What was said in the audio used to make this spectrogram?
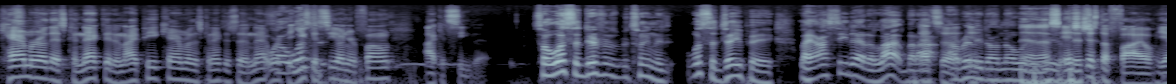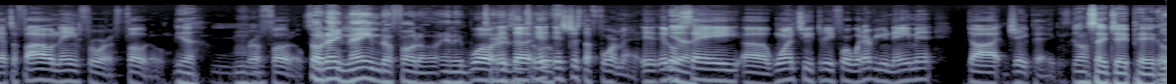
camera that's connected, an IP camera that's connected to the network So that you can the- see on your phone, I could see that. So what's the difference between the what's a JPEG? Like I see that a lot, but That's I I a- really it- don't know what Yeah, it that's is. a It's just a file. Yeah, it's a file name for a photo. Yeah. For a photo. So they Pictures. named the photo and it Well, turns it, the, into it, a- it's just a format. It, it'll Yeah. say uh, one, two, three, four, whatever you name it. Dot JPEG. It's gonna say JPEG on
